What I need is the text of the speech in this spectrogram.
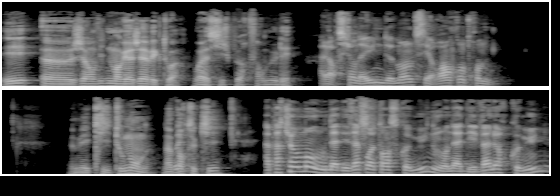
et euh, j'ai envie de m'engager avec toi. Voilà, si je peux reformuler. Alors, si on a une demande, c'est rencontrons-nous. Mais qui? Tout le monde, n'importe oui. qui? À partir du moment où on a des appointances communes, où on a des valeurs communes,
